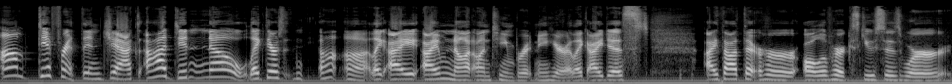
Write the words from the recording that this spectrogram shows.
"I'm different than Jax." I didn't know. Like there's uh-uh. Like I I'm not on team Brittany here. Like I just I thought that her all of her excuses were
